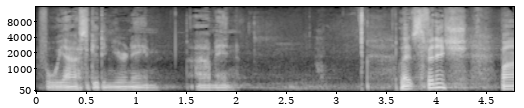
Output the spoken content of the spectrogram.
For we ask it in your name. Amen. Let's finish by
